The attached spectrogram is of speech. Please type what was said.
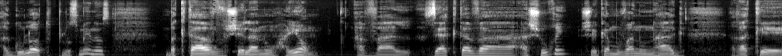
עגולות פלוס מינוס בכתב שלנו היום. אבל זה הכתב האשורי, שכמובן הונהג רק אה,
